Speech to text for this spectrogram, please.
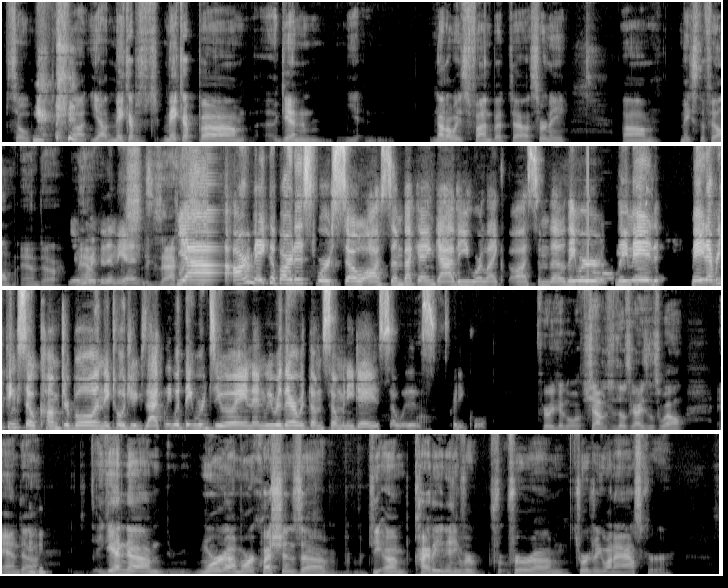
so uh, yeah, makeup makeup um, again, not always fun, but uh, certainly um, makes the film and uh, Yeah, man, worth it in the end. Exactly. Yeah, our makeup artists were so awesome. Becca and Gabby were like awesome though. They were they made made everything so comfortable and they told you exactly what they were doing and we were there with them so many days. So it was pretty cool. Very good. Well, shout out to those guys as well. And uh, again, um, more uh, more questions. Uh, do, um, Kylee, anything for for, for um, Georgia you want to ask or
